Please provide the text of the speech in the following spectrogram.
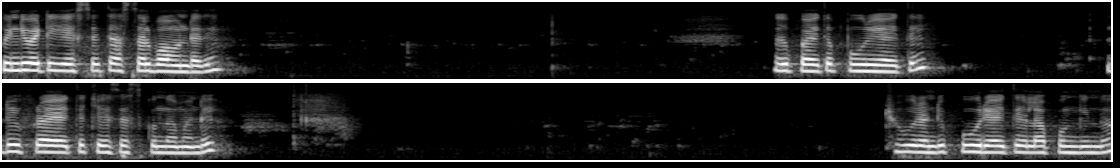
పిండి పెట్టి చేస్తే అయితే అస్సలు బాగుండదు. ఇప్పుడు అయితే పూరి అయితే డీప్ ఫ్రై అయితే చేసేసుకుందామండి. చూడండి పూరి అయితే ఎలా పొంగిందో.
